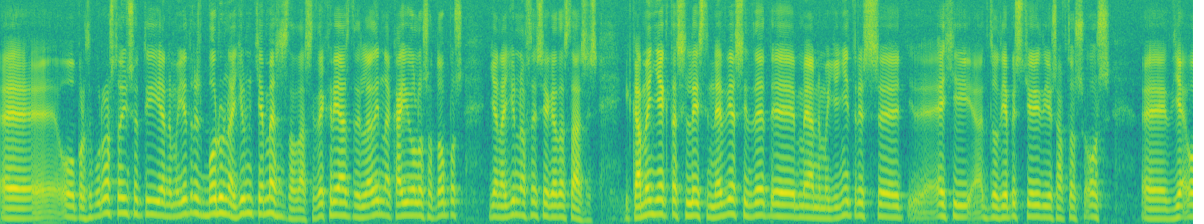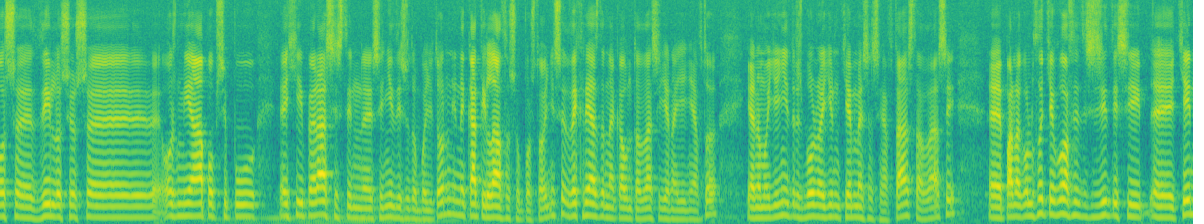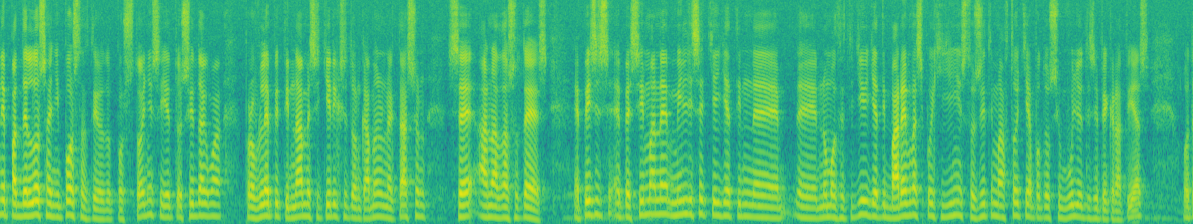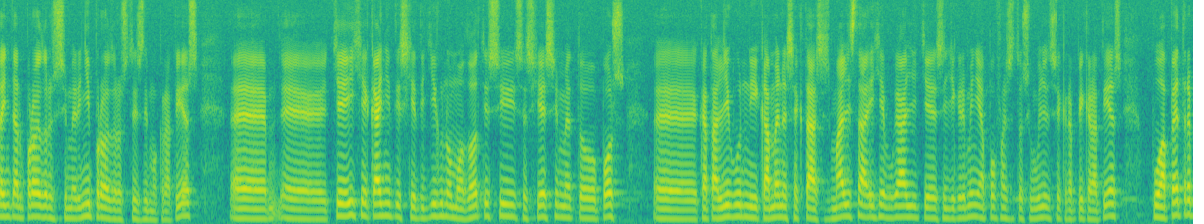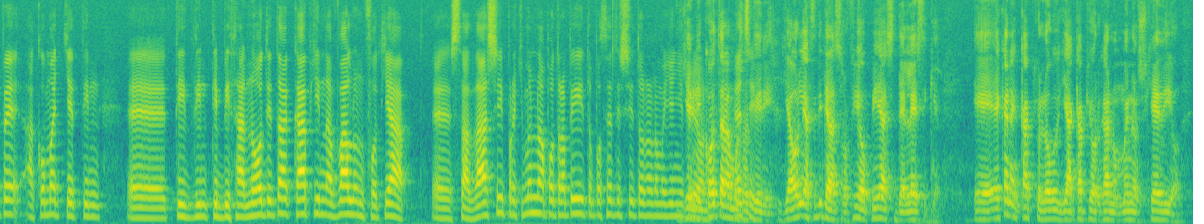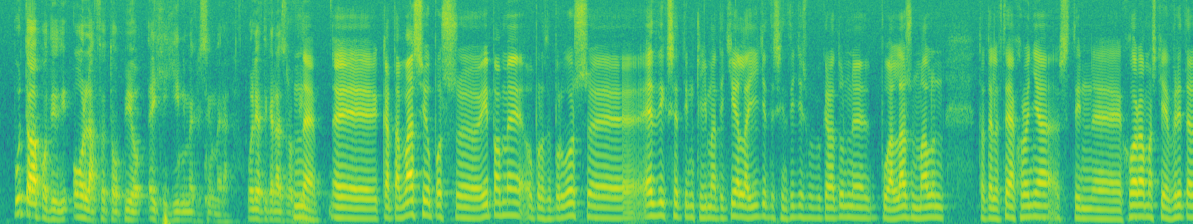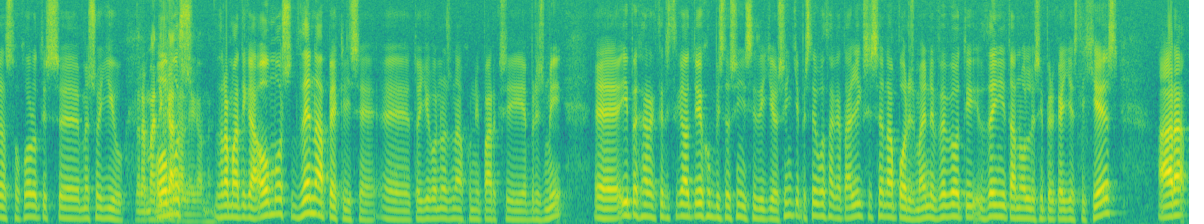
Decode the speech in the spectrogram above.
Ε, ο Πρωθυπουργός τόνισε ότι οι ανεμογέννητρε μπορούν να γίνουν και μέσα στα δάση. Δεν χρειάζεται δηλαδή να καεί όλος ο τόπος για να γίνουν αυτές οι εγκαταστάσεις. Η καμένη έκταση, λέει στην Εύβοια, συνδέεται με ανεμογεννήτρε. Ε, έχει το διαπίστωσε και ο ίδιος αυτός ως ε, ως ε, δήλωση, ως, ε, ως μια άποψη που έχει περάσει στην συνείδηση των πολιτών. Είναι κάτι λάθος όπως τόνισε, δεν χρειάζεται να κάνουν τα δάση για να γίνει αυτό. Οι αναμογεννήτρες μπορούν να γίνουν και μέσα σε αυτά, στα δάση. Ε, παρακολουθώ και εγώ αυτή τη συζήτηση ε, και είναι παντελώς ανυπόστατη όπως τόνισε, γιατί το Σύνταγμα προβλέπει την άμεση κήρυξη των καμένων εκτάσεων σε αναδασωτές. Επίσης, επεσήμανε, μίλησε και για την ε, ε, νομοθετική, για την παρέμβαση που έχει γίνει στο ζήτημα αυτό και από το Συμβούλιο της Επικρατείας, όταν ήταν πρόεδρος, η σημερινή πρόεδρος της Δημοκρατίας, ε, και είχε κάνει τη σχετική γνωμοδότηση σε σχέση με το πώς ε, καταλήγουν οι καμένες εκτάσεις. Μάλιστα είχε βγάλει και συγκεκριμένη απόφαση το Συμβούλιο της Επικρατείας που απέτρεπε ακόμα και την, ε, την, την, πιθανότητα κάποιοι να βάλουν φωτιά ε, στα δάση προκειμένου να αποτραπεί η τοποθέτηση των αναμογεννητριών. Γενικότερα όμως, Σωτήρη, για όλη αυτή την καταστροφή η οποία συντελέστηκε, ε, έκανε κάποιο λόγο για κάποιο οργανωμένο σχέδιο Πού το αποδίδει όλο αυτό το οποίο έχει γίνει μέχρι σήμερα, όλη αυτή η καταστροφή; Ναι. Ε, κατά βάση, όπως ε, είπαμε, ο Πρωθυπουργός ε, έδειξε την κλιματική αλλαγή και τις συνθήκες που επικρατούν, ε, που αλλάζουν μάλλον τα τελευταία χρόνια στην ε, χώρα μας και ευρύτερα στον χώρο της Μεσογείου. Δραματικά όμως, τα λέγαμε. Δραματικά. Όμως δεν απέκλεισε το γεγονός να έχουν υπάρξει εμπρισμοί. Ε, είπε χαρακτηριστικά ότι έχω εμπιστοσύνη στη δικαιοσύνη και πιστεύω θα καταλήξει σε ένα απόρισμα. Είναι βέβαιο ότι δεν ήταν όλες οι πυρκαγιές τυχαίες, άρα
